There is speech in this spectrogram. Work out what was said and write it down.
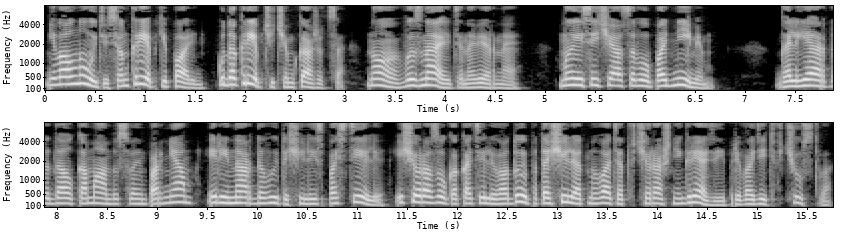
Не волнуйтесь, он крепкий парень, куда крепче, чем кажется. Но вы знаете, наверное. Мы сейчас его поднимем». Гальярдо дал команду своим парням, и Рейнарда вытащили из постели, еще разок окатили водой, потащили отмывать от вчерашней грязи и приводить в чувство.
